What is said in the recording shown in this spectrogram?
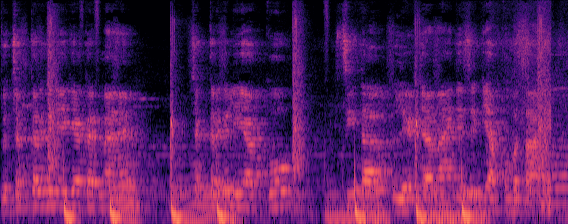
तो चक्कर के लिए क्या करना है? चक्कर के लिए आपको सीधा लेट जाना है, जैसे कि आपको बता रहे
